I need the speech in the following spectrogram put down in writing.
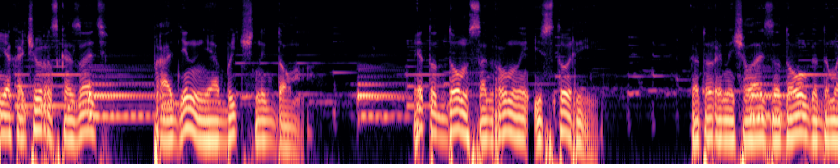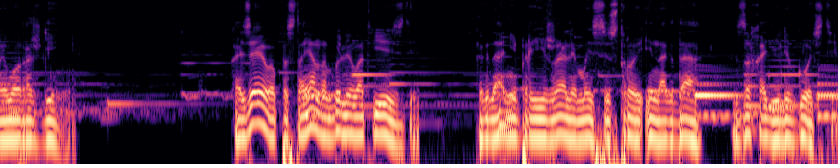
я хочу рассказать про один необычный дом. Этот дом с огромной историей, которая началась задолго до моего рождения. Хозяева постоянно были в отъезде. Когда они приезжали, мы с сестрой иногда заходили в гости.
